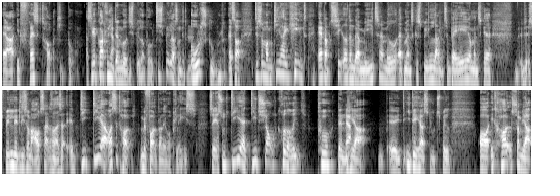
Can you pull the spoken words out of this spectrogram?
er et friskt hold at kigge på. Altså jeg kan godt lide ja. den måde, de spiller på. De spiller sådan lidt mm. old school. Altså det er som om, de har ikke helt adapteret den der meta med, at man skal spille langt tilbage, og man skal spille lidt ligesom Outsiders. Altså de, de er også et hold med folk, der laver plays. Så jeg synes, de er, de er et sjovt krydderi på den ja. her, øh, i det her slutspil og et hold, som jeg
